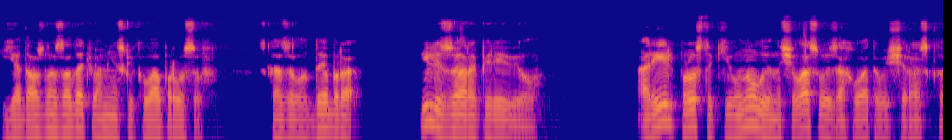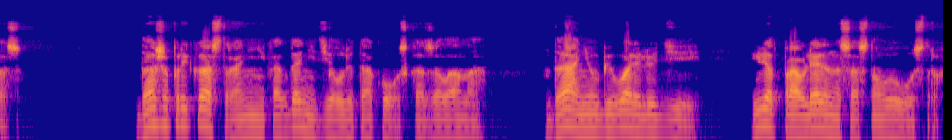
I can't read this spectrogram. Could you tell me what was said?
«Я должна задать вам несколько вопросов», — сказала Дебора, или Зара перевел. Ариэль просто кивнула и начала свой захватывающий рассказ. «Даже при Кастро они никогда не делали такого», — сказала она. «Да, они убивали людей или отправляли на Сосновый остров,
